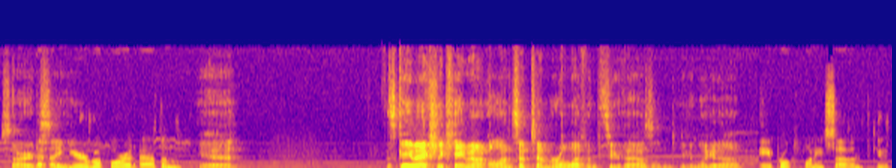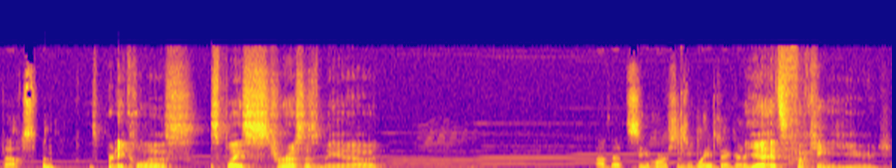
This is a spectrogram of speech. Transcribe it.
Sorry to A say. year before it happened. Yeah. This game actually came out on September 11th, 2000. You can look it up. April 27th, 2000. That's pretty close. This place stresses me out. God, that seahorse is way bigger. Yeah, it's fucking huge.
